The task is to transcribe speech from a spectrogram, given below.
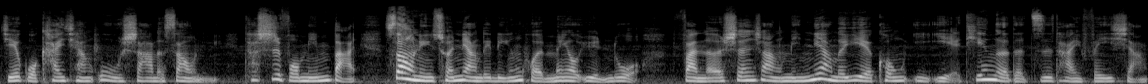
结果开枪误杀了少女。他是否明白少女纯良的灵魂没有陨落？反而身上明亮的夜空以野天鹅的姿态飞翔。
